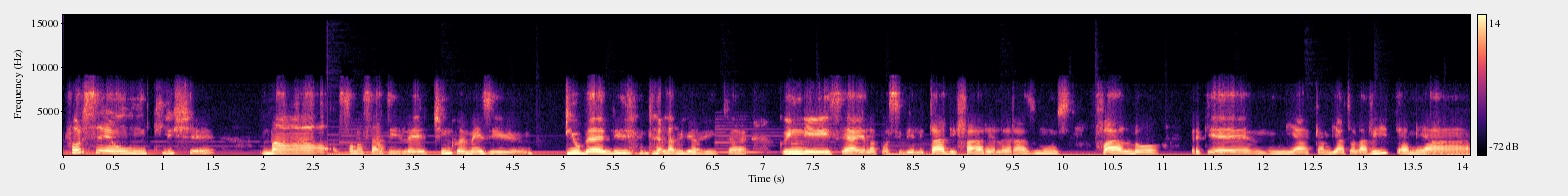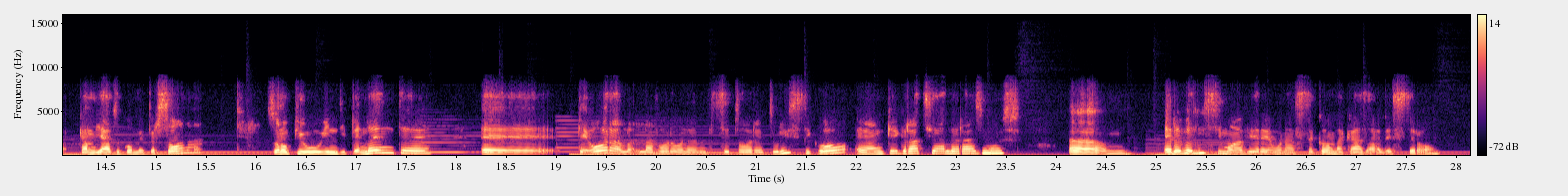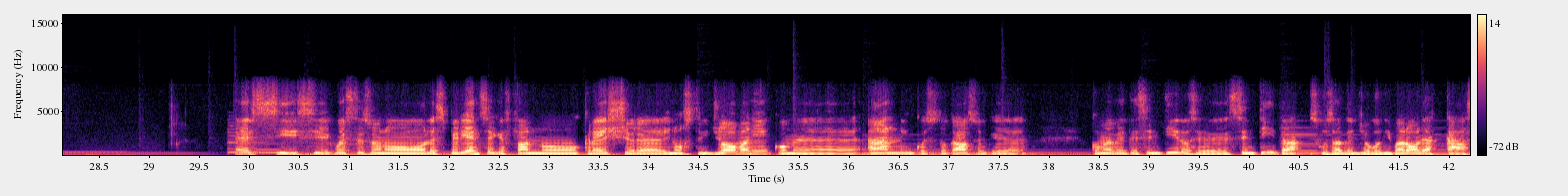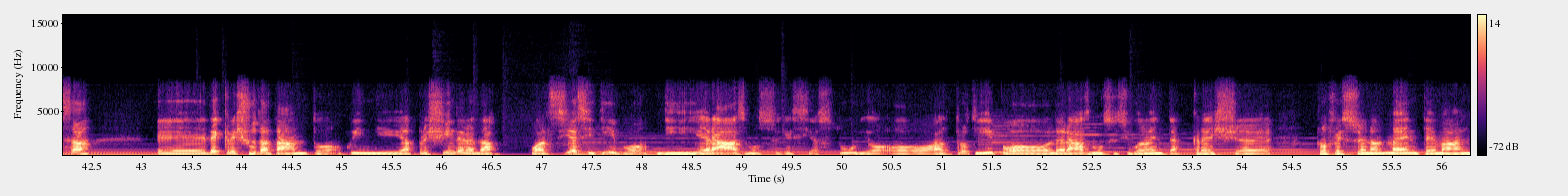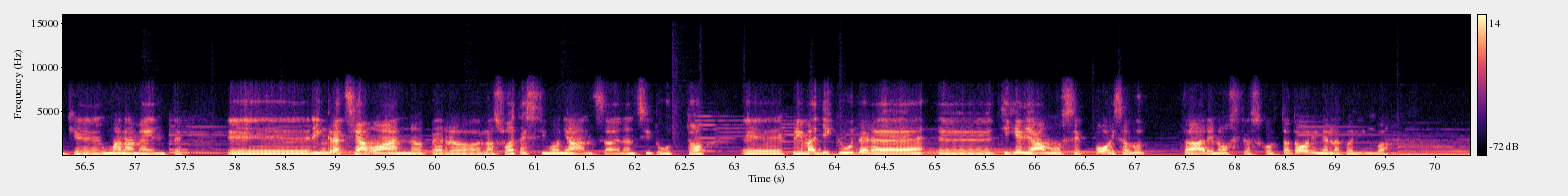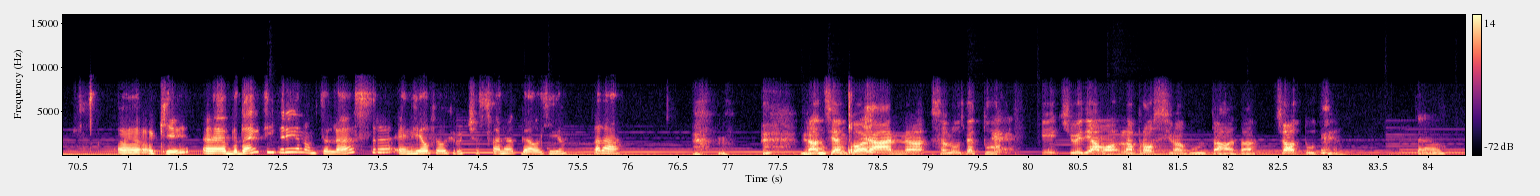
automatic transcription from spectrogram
forse è un cliché, ma sono stati le cinque mesi più belli della mia vita. Quindi se hai la possibilità di fare l'Erasmus, fallo perché mi ha cambiato la vita, mi ha cambiato come persona, sono più indipendente, eh, che ora lavoro nel settore turistico e anche grazie all'Erasmus um, ed è bellissimo avere una seconda casa all'estero. Eh sì, sì, queste sono le esperienze che fanno crescere i nostri giovani, come Anne in questo caso che, come avete sentito, è sentita, scusate il gioco di parole, a casa ed è cresciuta tanto, quindi a prescindere da qualsiasi tipo di Erasmus, che sia studio o altro tipo, l'Erasmus sicuramente accresce professionalmente ma anche umanamente. Eh, ringraziamo Anne per la sua testimonianza innanzitutto. Eh, prima di chiudere eh, ti chiediamo se puoi salutare i nostri ascoltatori nella tua lingua. Uh, Oké, okay. uh, bedankt iedereen om te luisteren en heel veel groetjes vanuit België. Tada! Grazie ancora Anna, salute a tutti, ci vediamo alla prossima puntata. Ciao a tutti. Ciao.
